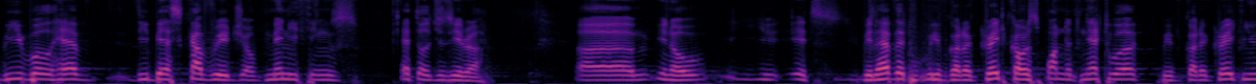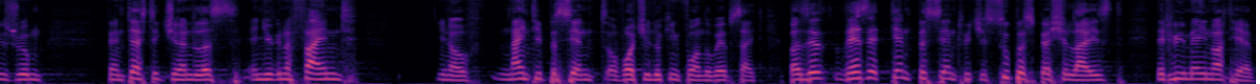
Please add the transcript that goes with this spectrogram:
We will have the best coverage of many things at Al Jazeera. Um, you know, you, it's, we'll have that, we've got a great correspondent network, we've got a great newsroom, fantastic journalists, and you're going to find, you know, 90% of what you're looking for on the website. But there's, there's a 10% which is super specialized that we may not have.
